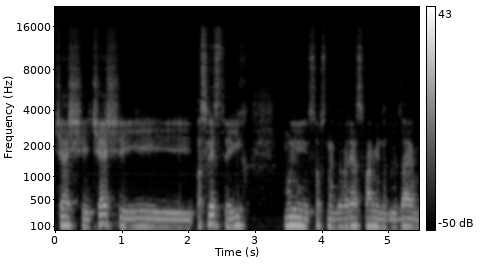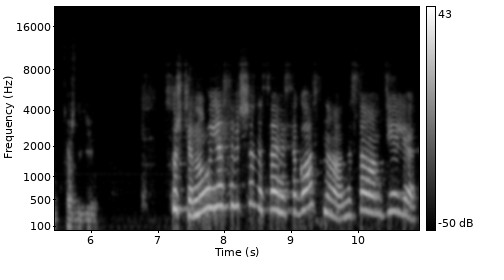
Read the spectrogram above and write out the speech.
чаще и чаще, и последствия их мы, собственно говоря, с вами наблюдаем каждый день. Слушайте, ну я совершенно с вами согласна. На самом деле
